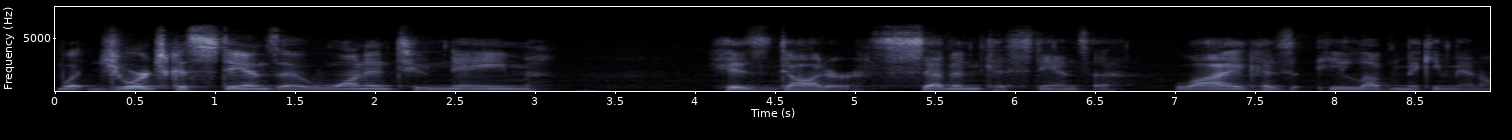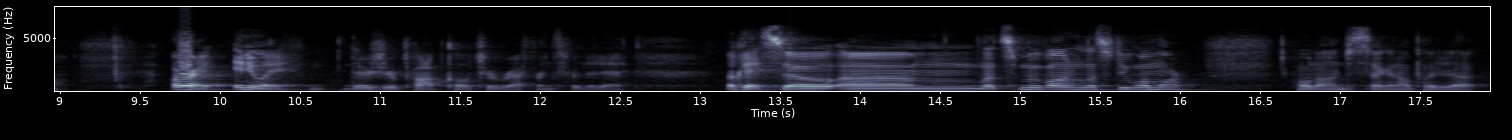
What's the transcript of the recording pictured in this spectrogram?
What George Costanza wanted to name his daughter, Seven Costanza. Why? Because he loved Mickey Mantle. All right, anyway, there's your pop culture reference for the day. Okay, so um, let's move on. Let's do one more. Hold on just a second, I'll put it up.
